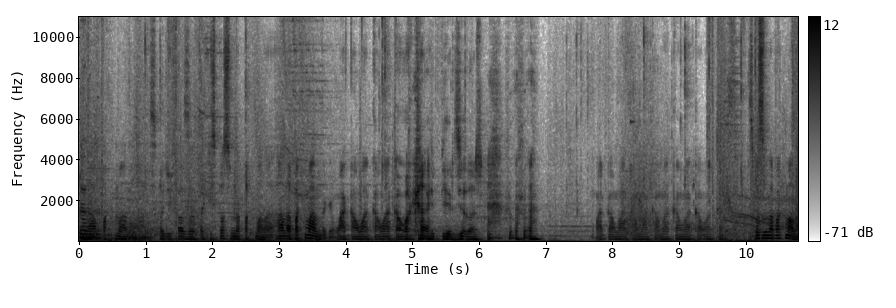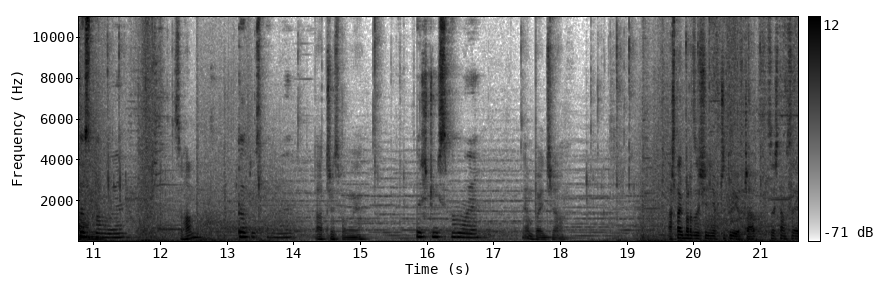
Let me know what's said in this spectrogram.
na Prawda. Pacmana. Schodzi faza w taki sposób na Pacmana. A na Pacman takie łaka, łaka, łaka, łaka i pierdzielasz. łaka, łaka, łaka, łaka, łaka, łaka. Sposób na Pacmana. Kto spamuje? Słucham? Kto tu spamuje? A czym spamuję? Ktoś czymś spamuje. Nie mam pojęcia. Aż tak bardzo się nie wczytuję w czat. Coś tam sobie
